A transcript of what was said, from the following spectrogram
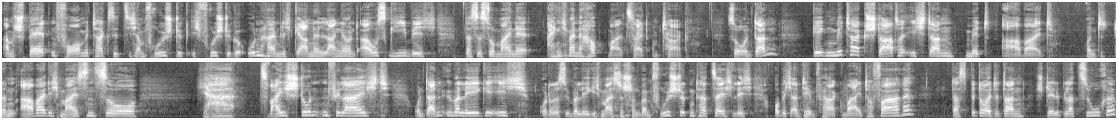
am späten Vormittag sitze ich am Frühstück. Ich frühstücke unheimlich gerne lange und ausgiebig. Das ist so meine, eigentlich meine Hauptmahlzeit am Tag. So, und dann gegen Mittag starte ich dann mit Arbeit. Und dann arbeite ich meistens so, ja, zwei Stunden vielleicht. Und dann überlege ich, oder das überlege ich meistens schon beim Frühstücken tatsächlich, ob ich an dem Tag weiterfahre. Das bedeutet dann Stellplatzsuche.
